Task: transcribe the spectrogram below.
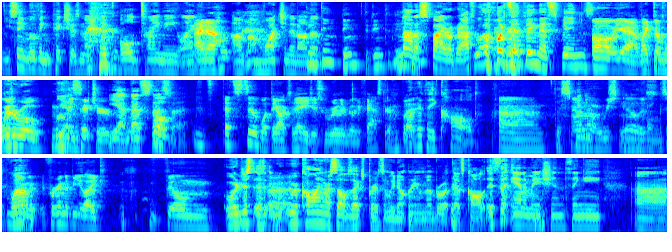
you say moving pictures, and I think old timey. Like I know. I'm, I'm watching it on a Ding, ding, ding, ding, ding, not a spirograph. What's that thing that spins? Oh yeah, like the literal moving Yes. picture. Yeah, that's- that's well, right. that's still what they are today, just really, really faster. what are they called? Um, The I spinning. don't know. We should know this. things. If Well- we're gonna, if we're gonna be like film, We're just uh, Uh, we're calling ourselves experts, and we don't remember what that's called. It's the animation thingy. Uh,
